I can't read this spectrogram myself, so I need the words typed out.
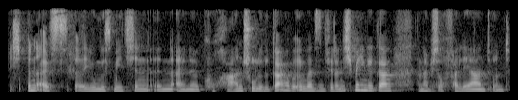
Ich bin als äh, junges Mädchen in eine Koranschule gegangen, aber irgendwann sind wir da nicht mehr hingegangen. Dann habe ich es auch verlernt. Und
